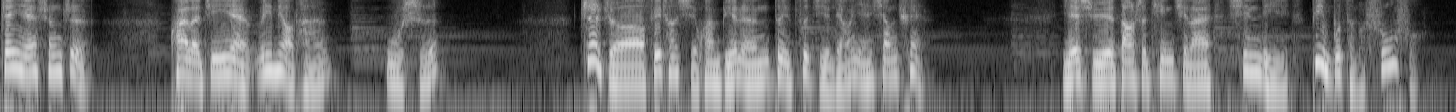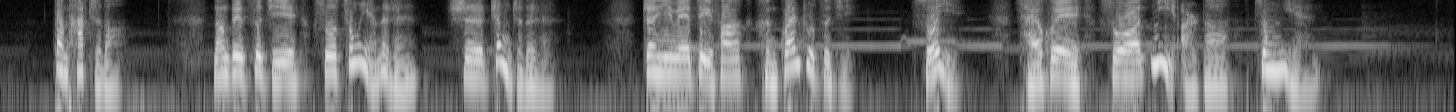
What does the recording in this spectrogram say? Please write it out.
真言生智快乐经验微妙谈五十。智者非常喜欢别人对自己良言相劝。也许当时听起来心里并不怎么舒服但他知道能对自己说忠言的人是正直的人。正因为对方很关注自己所以才会说逆耳的忠言。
